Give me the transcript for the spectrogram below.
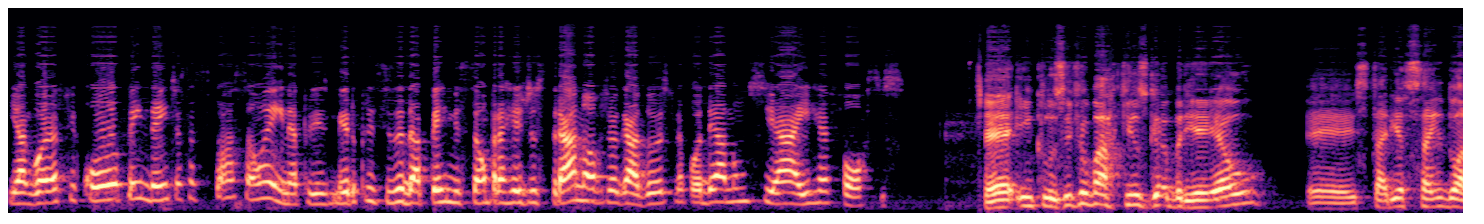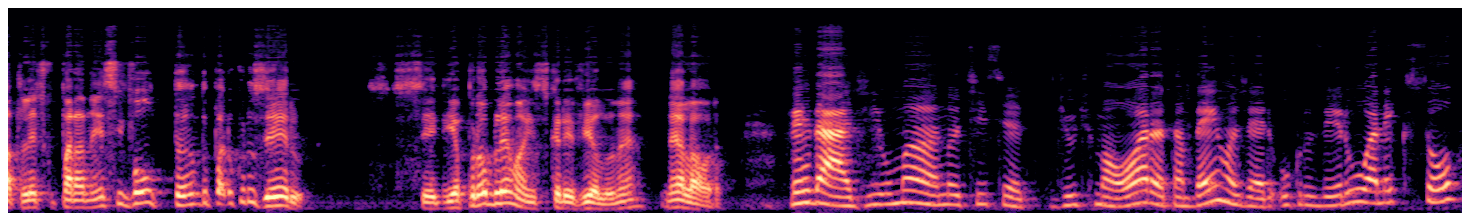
e agora ficou pendente essa situação aí, né? Primeiro precisa dar permissão para registrar novos jogadores para poder anunciar aí reforços. É, inclusive o Marquinhos Gabriel é, estaria saindo do Atlético Paranaense e voltando para o Cruzeiro. Seria problema inscrevê-lo, né? Né, Laura? Verdade. E uma notícia de última hora também, Rogério, o Cruzeiro anexou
